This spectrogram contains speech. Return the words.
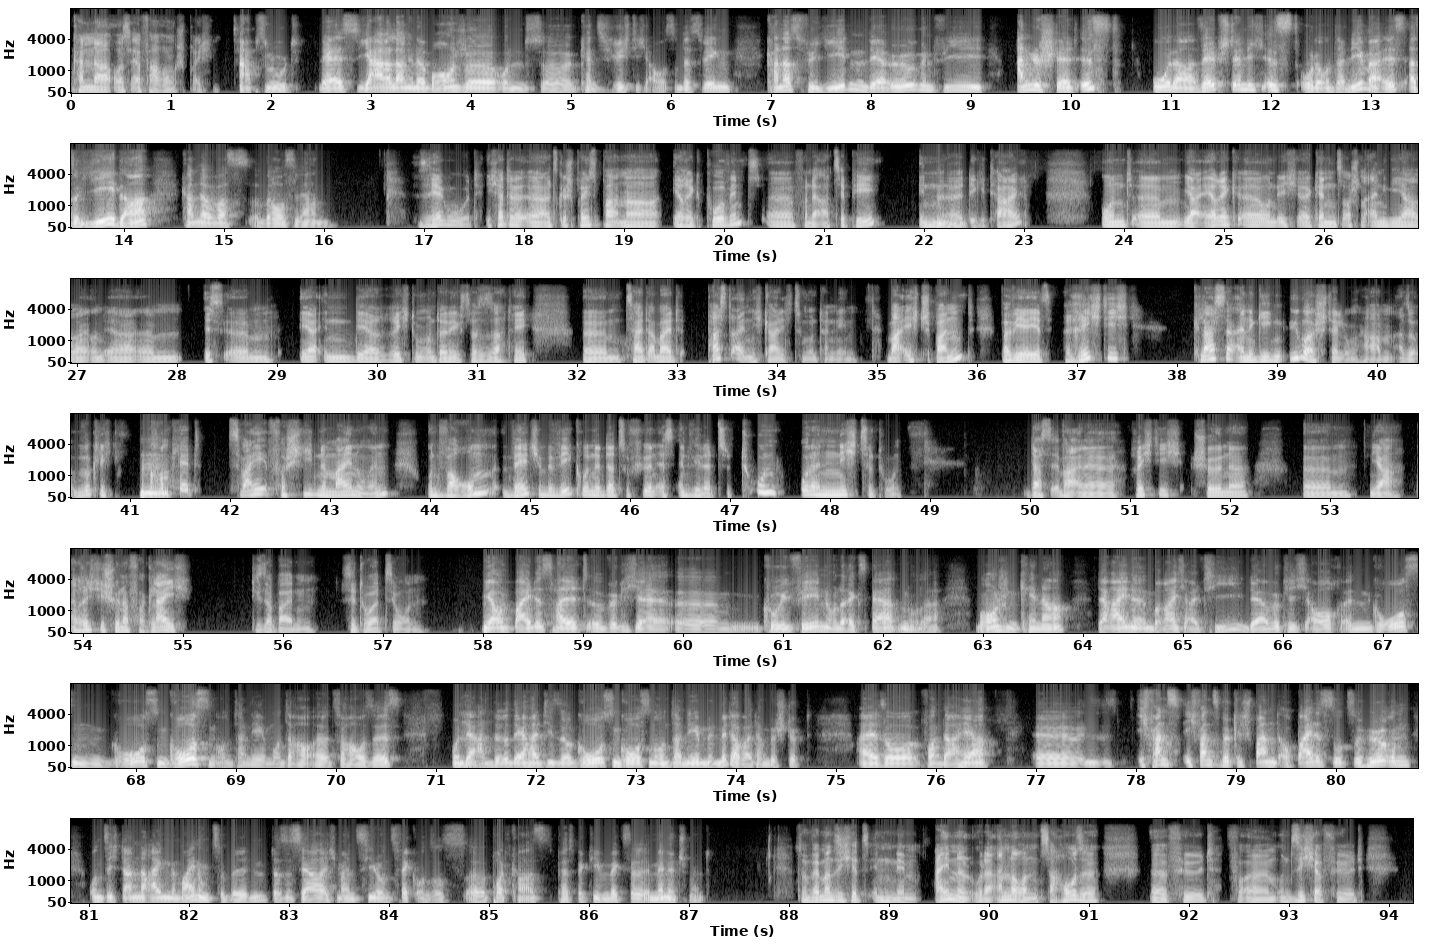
kann da aus Erfahrung sprechen. Absolut. Der ist jahrelang in der Branche und äh, kennt sich richtig aus. Und deswegen kann das für jeden, der irgendwie angestellt ist oder selbstständig ist oder Unternehmer ist, also jeder kann da was draus lernen. Sehr gut. Ich hatte äh, als Gesprächspartner Erik Purwind äh, von der ACP in mhm. äh, Digital. Und ähm, ja, Erik äh, und ich äh, kennen uns auch schon einige Jahre und er ähm, ist ähm, eher in der Richtung unterwegs, dass er sagt, hey, ähm, Zeitarbeit passt eigentlich gar nicht zum Unternehmen. War echt spannend, weil wir jetzt richtig klasse eine Gegenüberstellung haben. Also wirklich mhm. komplett zwei verschiedene Meinungen und warum, welche Beweggründe dazu führen, es entweder zu tun oder nicht zu tun. Das war eine richtig schöne, ähm, ja, ein richtig schöner Vergleich dieser beiden Situationen. Ja, und beides halt äh, wirkliche äh, Koryphäen oder Experten oder Branchenkenner. Der eine im Bereich IT, der wirklich auch in großen, großen, großen Unternehmen unter, äh, zu Hause ist. Und mhm. der andere, der halt diese großen, großen Unternehmen mit Mitarbeitern bestückt. Also von daher, äh, ich fand es ich fand's wirklich spannend, auch beides so zu hören und sich dann eine eigene Meinung zu bilden. Das ist ja, ich meine, Ziel und Zweck unseres äh, Podcasts, Perspektivenwechsel im Management. So, wenn man sich jetzt in dem einen oder anderen zu Hause äh, fühlt äh, und sicher fühlt,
